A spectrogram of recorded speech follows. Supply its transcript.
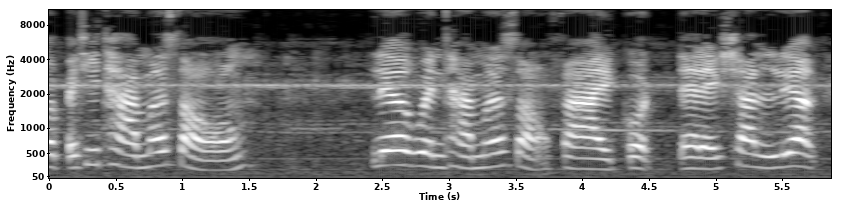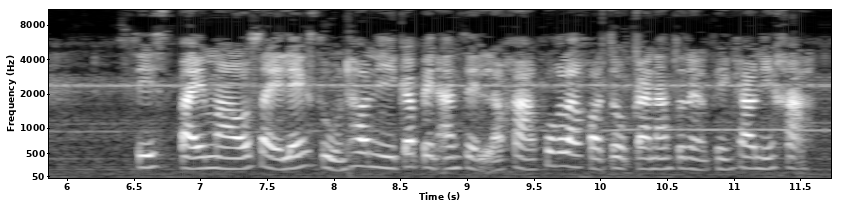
กดไปที่ timer 2 เลือก when timer 2 ไฟล์ กด direction เลือก ซิสไปเมาส์ใส่เลข0เท่านี้ก็เป็นอันเสร็จแล้วค่ะ พวกเราขอจบการนำเสนอเพลงเท่านี้ค่ะ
